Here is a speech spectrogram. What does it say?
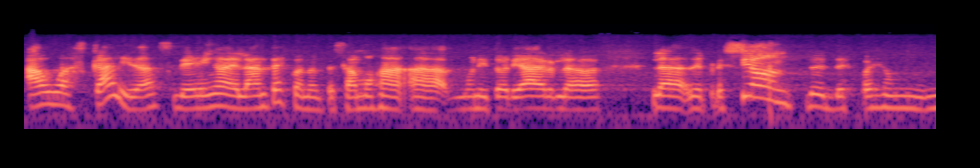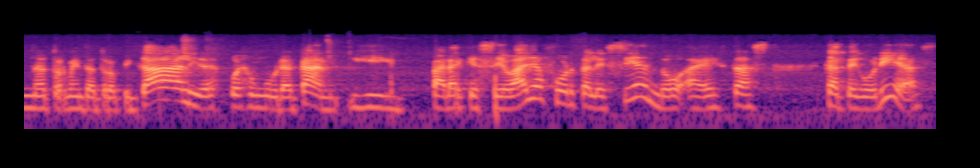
aguas cálidas, de en adelante es cuando empezamos a, monitorear la, la depresión, después una tormenta tropical y después un huracán. Y para que se vaya fortaleciendo a estas categorías,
